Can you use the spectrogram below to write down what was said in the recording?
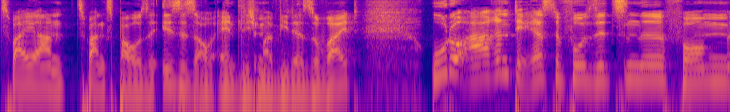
zwei Jahren Zwangspause ist es auch endlich mal wieder soweit. Udo Arendt, der erste Vorsitzende vom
